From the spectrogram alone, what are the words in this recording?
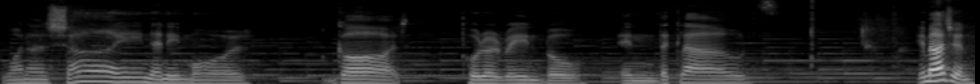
wanna shine anymore, God put a rainbow in the clouds. Imagine,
